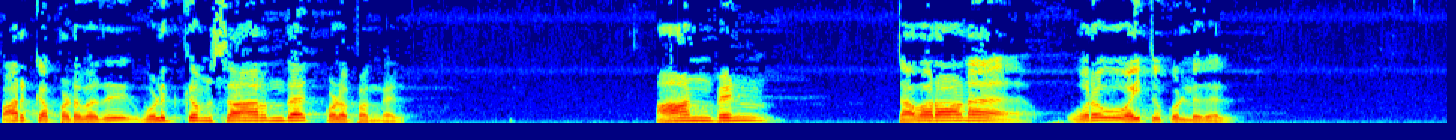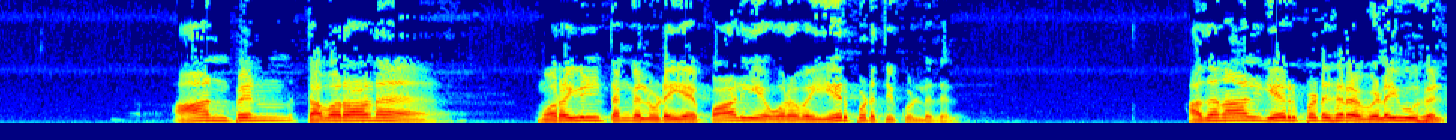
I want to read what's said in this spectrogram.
பார்க்கப்படுவது ஒழுக்கம் சார்ந்த குழப்பங்கள். ஆண் பெண் தவறான உறவு வைத்துக் கொள்ளுதல். ஆண் பெண் தவறான முறையில் தங்களுடைய பாலிய உறவை ஏற்படுத்திக் கொள்ளுதல். அதனால் ஏற்படுகிற விளைவுகள்.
